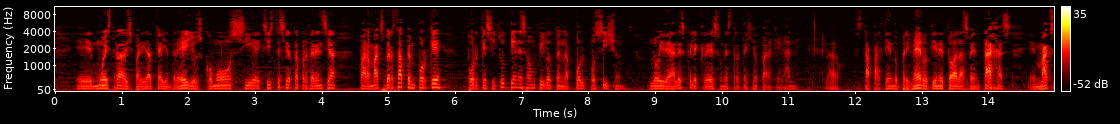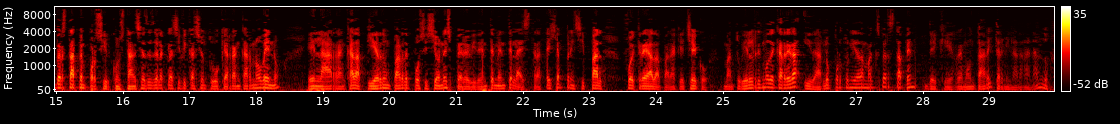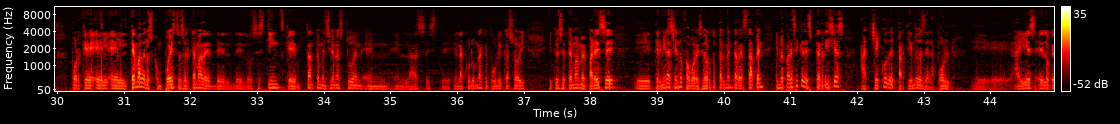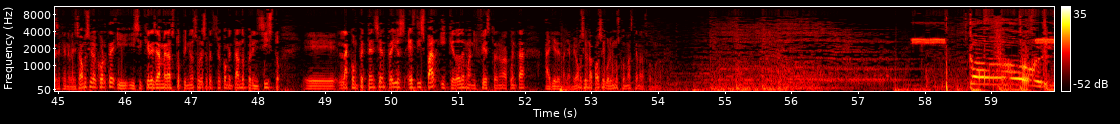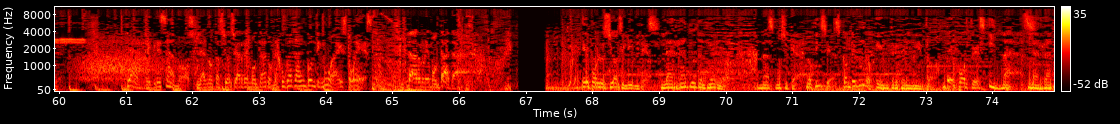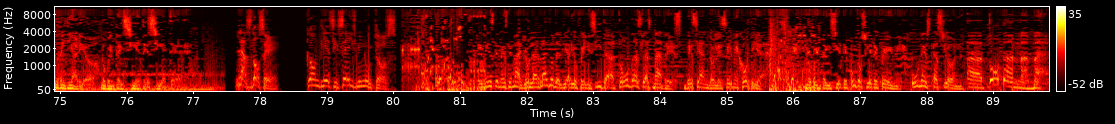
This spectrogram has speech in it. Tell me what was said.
muestra la disparidad que hay entre ellos, como si existe cierta preferencia para Max Verstappen. ¿Por qué? Porque si tú tienes a un piloto en la pole position, lo ideal es que le crees una estrategia para que gane. Claro está partiendo primero, tiene todas las ventajas. Max Verstappen, por circunstancias desde la clasificación, tuvo que arrancar noveno en la arrancada pierde un par de posiciones, pero evidentemente la estrategia principal fue creada para que Checo mantuviera el ritmo de carrera y darle oportunidad a Max Verstappen de que remontara y terminara ganando. Porque el, tema de los compuestos, el tema de, los stints que tanto mencionas tú en, en, las, este, en la columna que publicas hoy y todo ese tema, me parece, eh, termina siendo favorecedor totalmente a Verstappen y me parece que desperdicias a Checo de partiendo desde la pole. Eh, ahí es, lo que se genera. Vamos a ir al corte y, si quieres ya me das tu opinión sobre eso que te estoy comentando, pero insisto, eh, la competencia entre ellos es dispar y quedó de manifiesto de nueva cuenta ayer en Miami. Vamos a ir una pausa y volvemos con más temas ¡Gol! Ya regresamos. La anotación se ha remontado. La jugada aún continúa. Esto es La Remontada. Evolución sin límites. La radio del diario. Más música, noticias, contenido, entretenimiento, deportes y más. La radio del diario 977. Las 12 con 16 minutos. En este mes de mayo, la radio del diario felicita a todas las madres, deseándoles el mejor día. 97.7 FM, una estación a toda mamá.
